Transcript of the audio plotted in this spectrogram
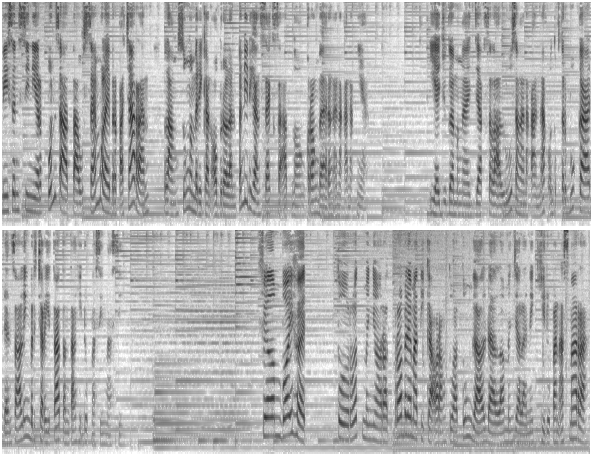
Mason Senior pun saat tahu Sam mulai berpacaran, langsung memberikan obrolan pendidikan seks saat nongkrong bareng anak-anaknya. Ia juga mengajak selalu sang anak-anak untuk terbuka dan saling bercerita tentang hidup masing-masing. Film Boyhood turut menyorot problematika orang tua tunggal dalam menjalani kehidupan asmara.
